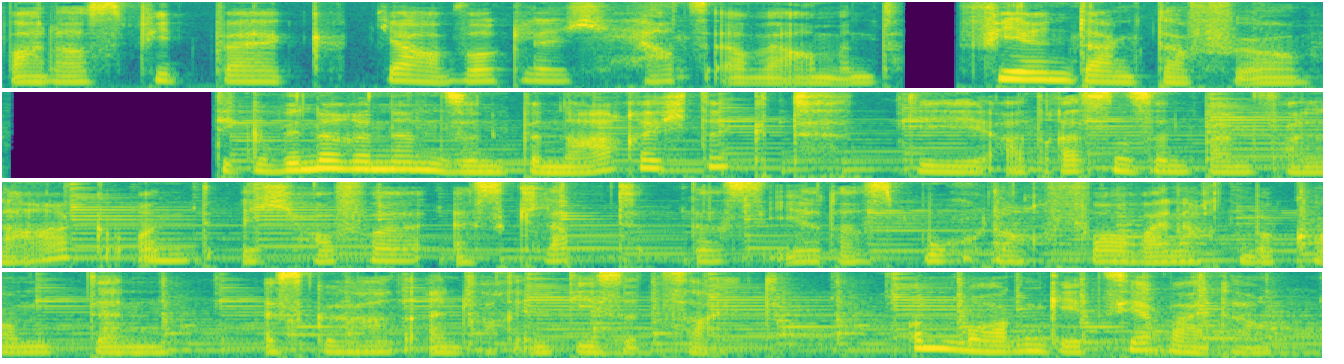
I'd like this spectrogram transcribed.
war das Feedback ja wirklich herzerwärmend. Vielen Dank dafür. Die Gewinnerinnen sind benachrichtigt, die Adressen sind beim Verlag und ich hoffe, es klappt, dass ihr das Buch noch vor Weihnachten bekommt, denn es gehört einfach in diese Zeit. Und morgen geht's hier weiter.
